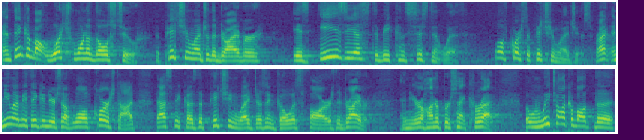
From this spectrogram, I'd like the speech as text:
And think about which one of those two, the pitching wedge or the driver, is easiest to be consistent with. Well, of course, the pitching wedge is, right? And you might be thinking to yourself, well, of course, Todd, that's because the pitching wedge doesn't go as far as the driver. And you're 100% correct. But when we talk about the,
